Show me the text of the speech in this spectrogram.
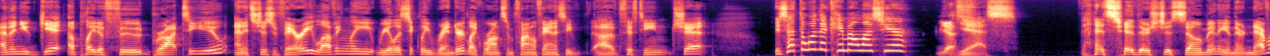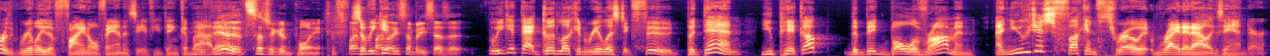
And then you get a plate of food brought to you, and it's just very lovingly, realistically rendered, like we're on some Final Fantasy uh, 15 shit. Is that the one that came out last year? Yes. Yes. There's just so many, and they're never really the Final Fantasy if you think about it Yeah, that's such a good point. Fin- So we get- finally somebody says it. we get that good looking realistic food, but then you pick up the big bowl of ramen and you just fucking throw it right at Alexander.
